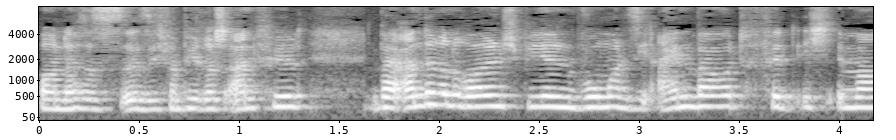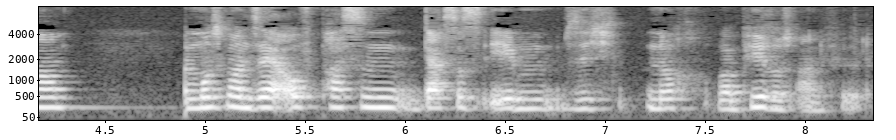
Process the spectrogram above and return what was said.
und dass es äh, sich vampirisch anfühlt. Bei anderen Rollenspielen, wo man sie einbaut, finde ich immer, muss man sehr aufpassen, dass es eben sich noch vampirisch anfühlt.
